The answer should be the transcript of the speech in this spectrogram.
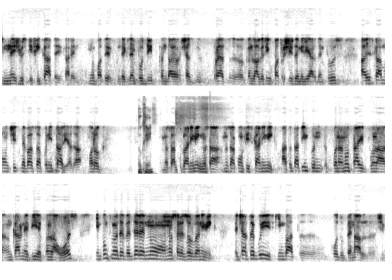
nejustificate, care nu poate, de exemplu, DIP, când, a, și-a, vrea, să- când l-a găsit cu 45 de miliarde în plus, a zis că a muncit nevasta până în Italia, dar, mă rog, Ok. nu s-a întâmplat nimic, nu s-a, nu s-a confiscat nimic. Atâta timp până, până nu tai până la, în carne vie până la os, din punctul meu de vedere, nu, nu se rezolvă nimic. Deci ar trebui schimbat uh, codul penal și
